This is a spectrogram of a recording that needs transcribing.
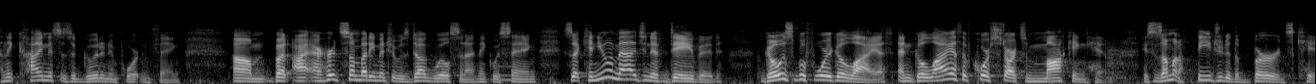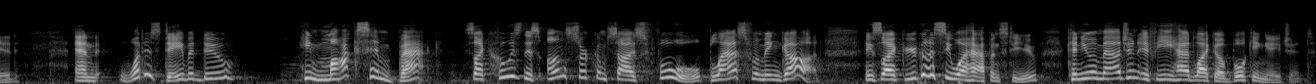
I think kindness is a good and important thing. Um, but I, I, heard somebody mention, it was Doug Wilson, I think, was saying, so can you imagine if David goes before Goliath, and Goliath, of course, starts mocking him? He says, I'm going to feed you to the birds, kid. And what does David do? He mocks him back. He's like, Who is this uncircumcised fool blaspheming God? He's like, You're going to see what happens to you. Can you imagine if he had like a booking agent?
